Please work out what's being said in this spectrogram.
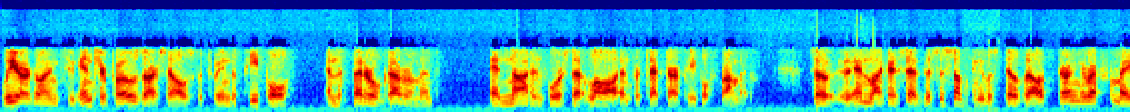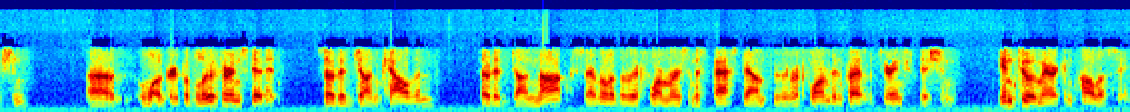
we are going to interpose ourselves between the people and the federal government and not enforce that law and protect our people from it. So, and like I said, this is something that was developed during the Reformation. Uh, well, a group of Lutherans did it. So did John Calvin. So did John Knox, several of the reformers, and it's passed down through the Reformed and Presbyterian tradition into American policy.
